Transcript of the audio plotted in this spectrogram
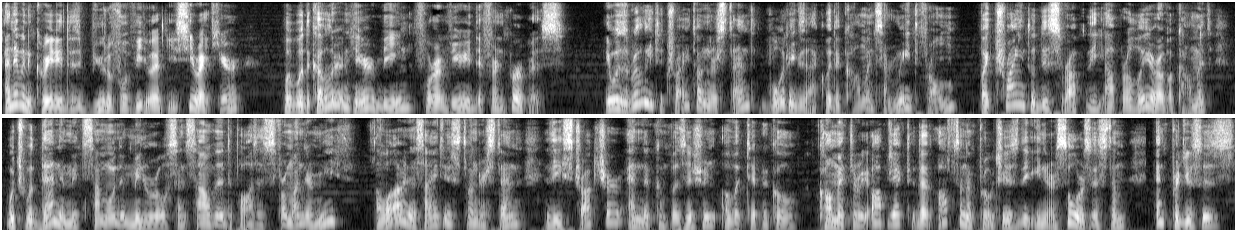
and even created this beautiful video that you see right here, but with the collision here being for a very different purpose. It was really to try to understand what exactly the comets are made from by trying to disrupt the upper layer of a comet, which would then emit some of the minerals and some of the deposits from underneath, allowing the scientists to understand the structure and the composition of a typical cometary object that often approaches the inner solar system and produces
